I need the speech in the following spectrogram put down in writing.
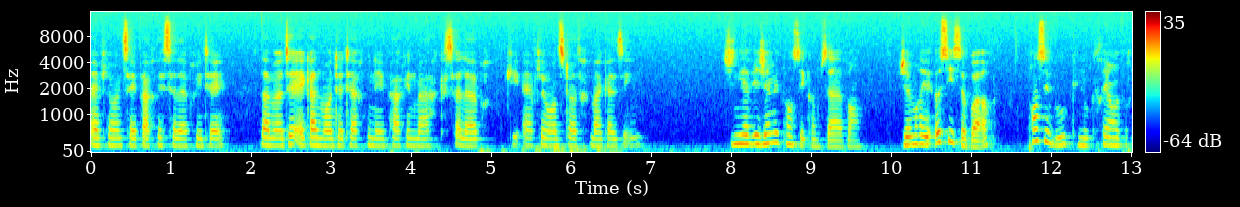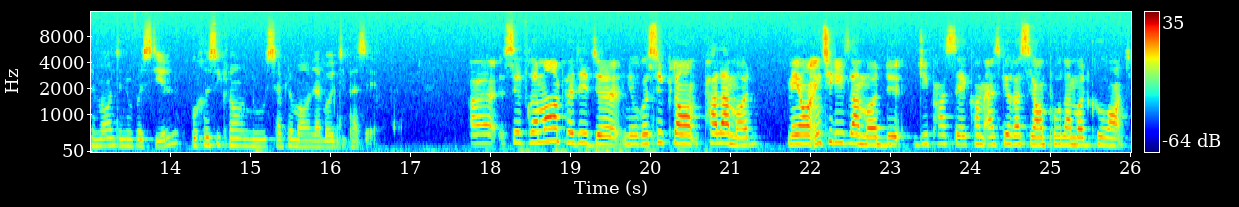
influencée par les célébrités. La mode est également déterminée par une marque célèbre qui influence d'autres magazines. Je n'y avais jamais pensé comme ça avant. J'aimerais aussi savoir, pensez-vous que nous créons vraiment de nouveaux styles ou recyclons-nous simplement la mode du passé? Euh, c'est vraiment un peu des deux. Nous recyclons pas la mode, mais on utilise la mode de- du passé comme inspiration pour la mode courante.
